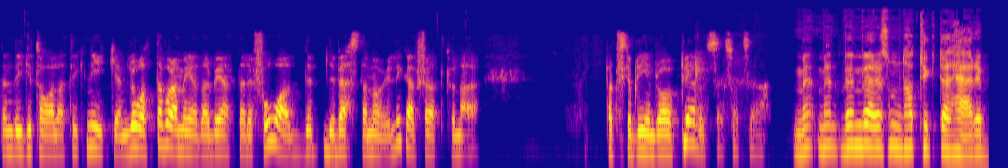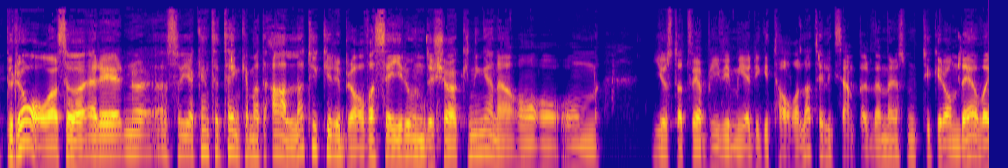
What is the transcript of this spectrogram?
den digitala tekniken, låta våra medarbetare få det, det bästa möjliga för att kunna för att det ska bli en bra upplevelse så att säga. Men, men vem är det som har tyckt det här är bra? Alltså, är det, alltså, jag kan inte tänka mig att alla tycker det är bra. Vad säger undersökningarna om just att vi har blivit mer digitala till exempel? Vem är det som tycker om det och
